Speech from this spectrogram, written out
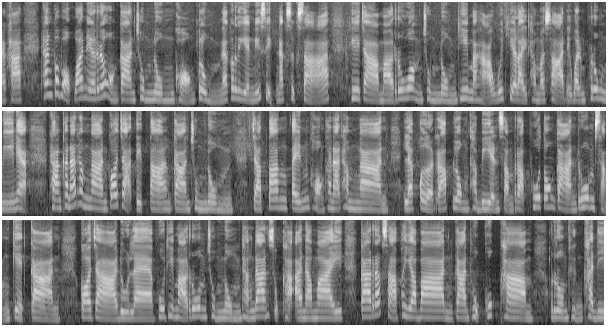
นะคะ ท่านก็บอกว่าในเรื่องของการชุมนุมของกลุ่มนักเรียนนิสิตนักศึกษา ที่จะมาร่วมชุมนุมที่มหาวิทยาลัยธรรมศาสตร์ในวันพรุ่งนี้เนี่ยทางคณะทำงานก็จะติดตามการชุมนุม จะตั้งเต็นท์ของคณะทำงาน และเปิดรับลงทะเบียนสำหรับผู้ต้องการร่วมสังเกตการ ก็จะดููแลผู้ที่มาร่วมชุมนุมทั้งด้านสุขอนามัย การรักษาพยาบาล การถูกคุกคาม รวมถึงคดี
